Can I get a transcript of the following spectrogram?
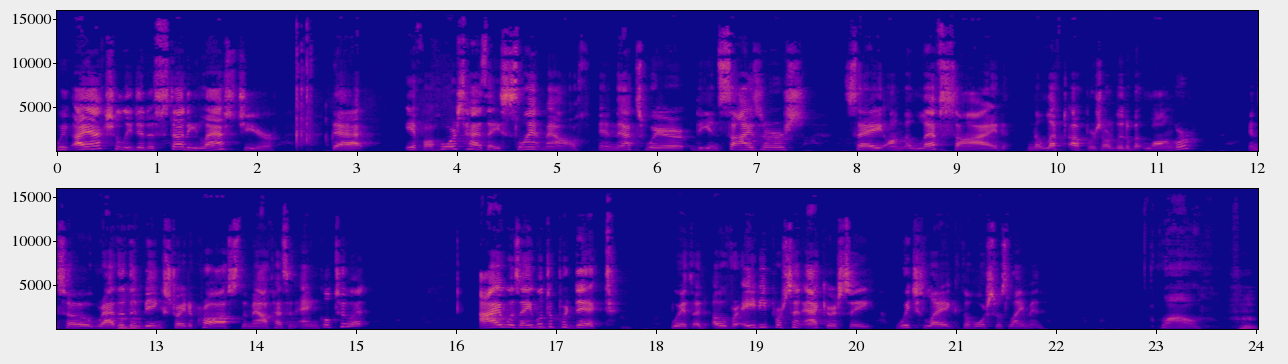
We I actually did a study last year that if a horse has a slant mouth, and that's where the incisors, say on the left side, the left uppers are a little bit longer, and so rather than Mhm. being straight across, the mouth has an angle to it. I was able to predict with an over 80% accuracy which leg the horse was lame in. Wow. Hmm.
